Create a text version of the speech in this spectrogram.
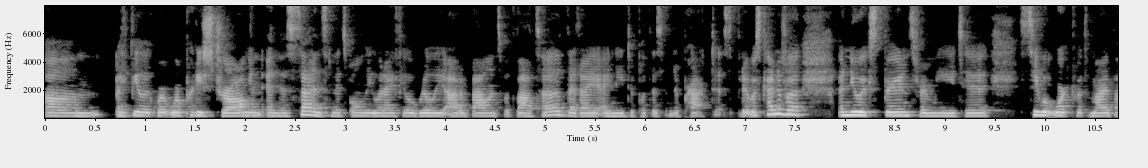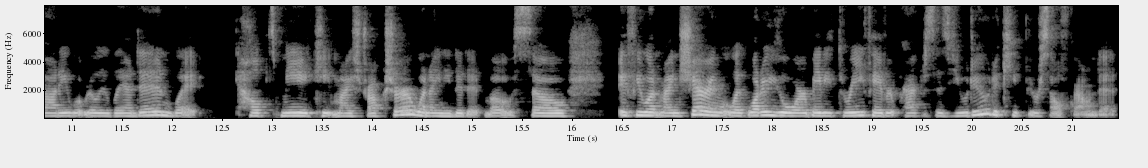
um, I feel like we're, we're pretty strong in, in this sense. And it's only when I feel really out of balance with Vata that I, I need to put this into practice. But it was kind of a, a new experience for me to see what worked with my body, what really landed, and what helped me keep my structure when I needed it most. So if you wouldn't mind sharing, like what are your maybe three favorite practices you do to keep yourself grounded?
